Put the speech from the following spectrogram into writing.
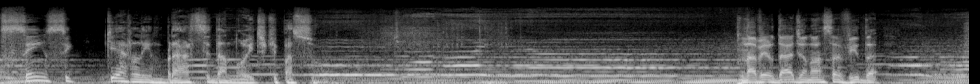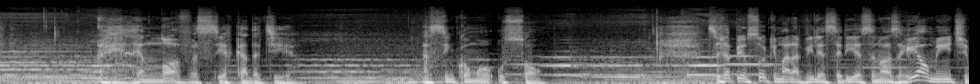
sem sequer lembrar-se da noite que passou. Na verdade, a nossa vida renova-se a cada dia, assim como o sol você já pensou que maravilha seria se nós realmente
